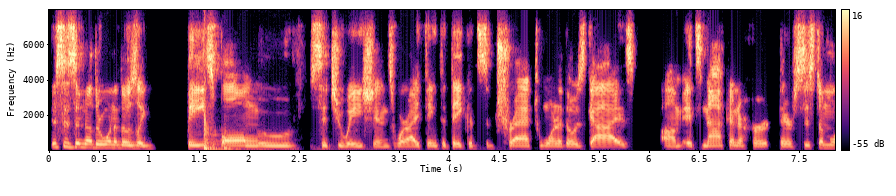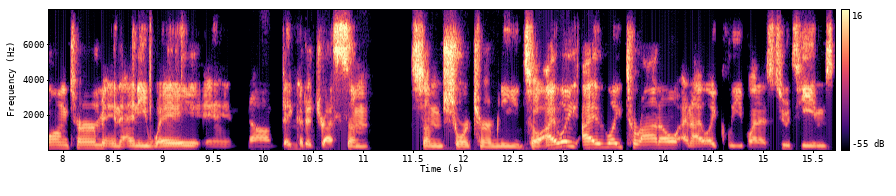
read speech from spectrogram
this is another one of those like baseball move situations where I think that they could subtract one of those guys. Um, it's not going to hurt their system long term in any way, and um, they Mm. could address some some short term needs. So I like I like Toronto and I like Cleveland as two teams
